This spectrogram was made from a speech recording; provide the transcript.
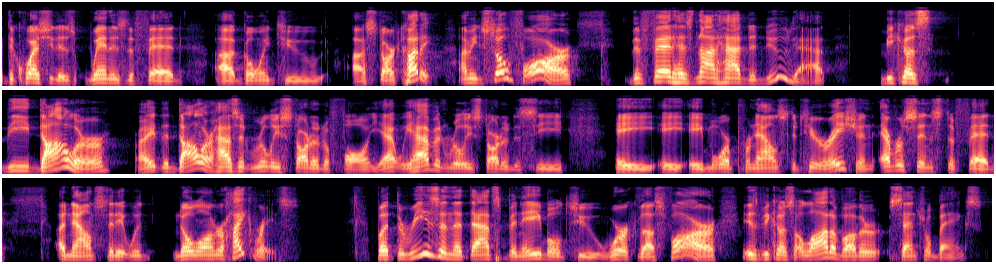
The question is, when is the Fed uh, going to uh, start cutting? I mean, so far, the Fed has not had to do that because the dollar, right? The dollar hasn't really started to fall yet. We haven't really started to see a, a, a more pronounced deterioration ever since the Fed announced that it would no longer hike rates. But the reason that that's been able to work thus far is because a lot of other central banks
